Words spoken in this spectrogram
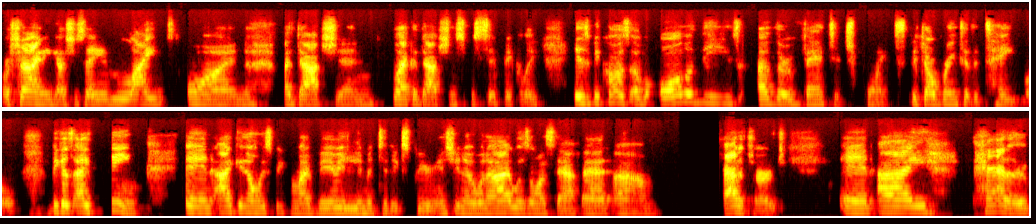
or shining, I should say, light on adoption, Black adoption specifically, is because of all of these other vantage points that y'all bring to the table. Mm-hmm. Because I think, and I can only speak from my very limited experience, you know, when I was on staff at um, at a church, and I had a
